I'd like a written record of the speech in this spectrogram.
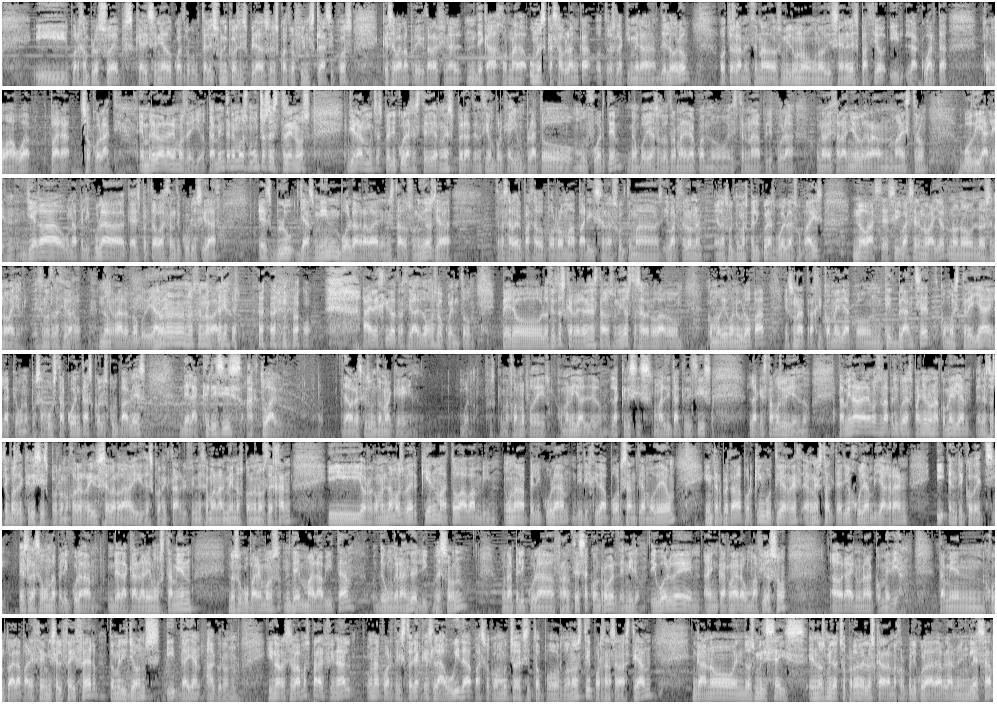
y por ejemplo Schweppes que ha diseñado cuatro cócteles únicos inspirados en los cuatro films clásicos que se van a proyectar al final de cada jornada. Uno es Casablanca, otro es La Quimera del Oro, otro es la mencionada 2001, Una Odisea en el Espacio y la cuarta como agua para chocolate. En breve hablaremos de ello. También tenemos muchos estrenos, llegan muchas películas este viernes, pero atención porque hay un plato muy fuerte, no podía ser de otra manera cuando estrena la película una vez al año el gran maestro Woody Allen. Llega una película que ha despertado bastante curiosidad, es Blue Jasmine, vuelve a grabar en Estados Unidos, ya tras haber pasado por Roma, París en las últimas y Barcelona en las últimas películas vuelve a su país. No va a ser, sí, va a ser en Nueva York. No, no, no es en Nueva York, es en otra ciudad. ¿no? No. Qué raro, ¿no? Woody No, Allen. no, no, no es en Nueva York. no. Ha elegido otra ciudad, luego os lo cuento. Pero lo cierto es que regresa a Estados Unidos tras haber rodado, como digo, en Europa. Es una tragicomedia con Kate Blanchett como estrella en la que, bueno, pues ajusta cuentas con los culpables de la crisis actual. La verdad es que es un tema que bueno, pues que mejor no puede ir como anillo al dedo. La crisis, maldita crisis, la que estamos viviendo. También hablaremos de una película española, una comedia. En estos tiempos de crisis, pues lo mejor es reírse, ¿verdad? Y desconectar el fin de semana al menos cuando nos dejan. Y os recomendamos ver Quién mató a Bambi, una película dirigida por Santi Amodeo, interpretada por King Gutiérrez, Ernesto Alterio, Julián Villagrán y Enrico Becci. Es la segunda película de la que hablaremos. También nos ocuparemos de Malavita, de un grande, Luc Besson, una película francesa con Robert De Niro, y vuelve a encarnar a un mafioso ahora en una comedia. También junto a él aparece Michelle Pfeiffer, Tommy Lee Jones y Diane Agron. Y nos reservamos para el final una cuarta historia que es La Huida. Pasó con mucho éxito por Donosti, por San Sebastián. Ganó en 2006, en 2008, perdón, el Oscar a la mejor película de habla no inglesa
